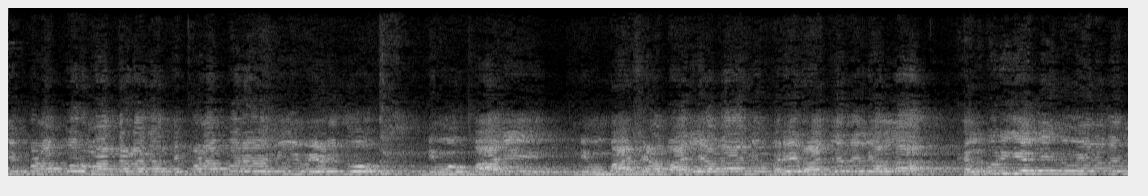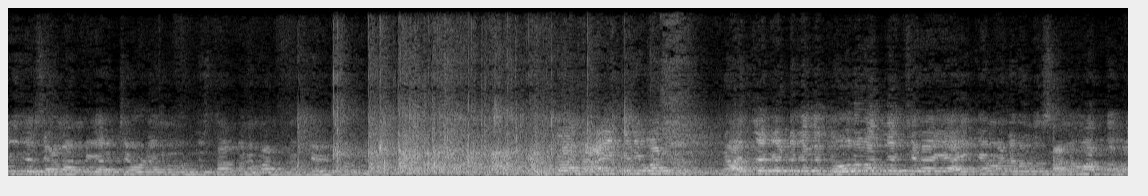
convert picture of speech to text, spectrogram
ತಿಪ್ಪಣಪ್ಪ ಅವರು ಮಾತಾಡಾಗ ತಿಪ್ಪಣಪ್ಪ ನೀವು ಹೇಳಿದ್ದು, ನಿಮ್ಮ ಬಾರಿ ನಿಮ್ಮ ಭಾಷಣ ಭಾರಿ ಅದ, ನೀವು ಬರೀ ರಾಜ್ಯದಲ್ಲಿ ಅಲ್ಲ, ಕಲಬುರಗಿಯಲ್ಲಿ ಏನದ ನಿಜ ಶರಣ ಅಂಬಿಗರ ಚೌಡನ ಮೂರ್ತಿ ಸ್ಥಾಪನೆ ಮಾಡ್ತೀನಿ ಅಂತ ಹೇಳಿದ್ರು. ನಾಯಕರಿ ಒಂದು ರಾಜ್ಯ ಘಟಕದ ಗೌರವಾಧ್ಯಕ್ಷರಾಗಿ ಆಯ್ಕೆ ಮಾಡಿರೋದು ಸಣ್ಣ ಮಾತಲ್ಲ.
